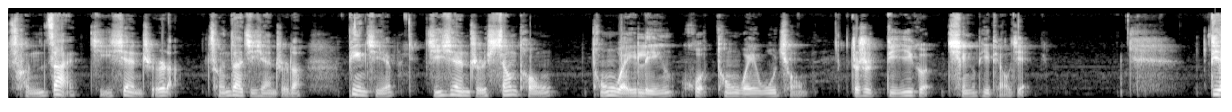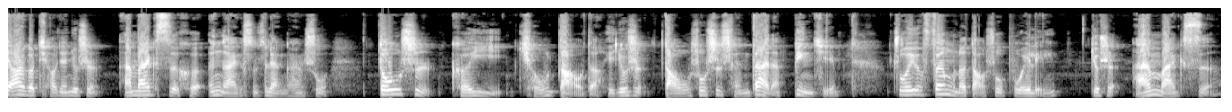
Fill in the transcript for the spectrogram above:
存在极限值的，存在极限值的，并且极限值相同，同为零或同为无穷，这是第一个前提条件。第二个条件就是 m(x) 和 n(x) 这两个函数都是可以求导的，也就是导数是存在的，并且。作为分母的导数不为零，就是 m(x)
